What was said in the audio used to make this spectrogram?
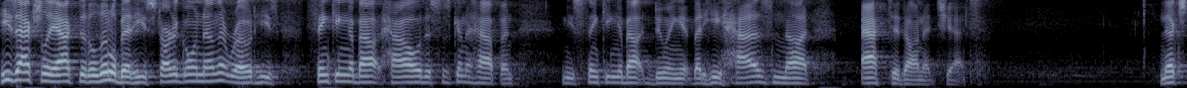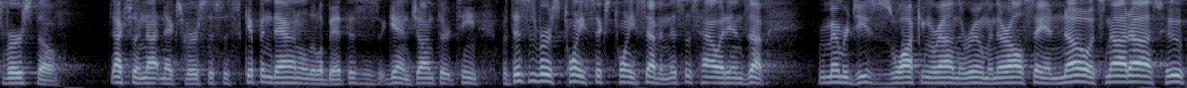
he's actually acted a little bit. He's started going down that road. He's thinking about how this is going to happen, and he's thinking about doing it, but he has not acted on it yet. Next verse, though. Actually, not next verse. This is skipping down a little bit. This is, again, John 13. But this is verse 26, 27. This is how it ends up. Remember, Jesus is walking around the room and they're all saying, No, it's not us. Who,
